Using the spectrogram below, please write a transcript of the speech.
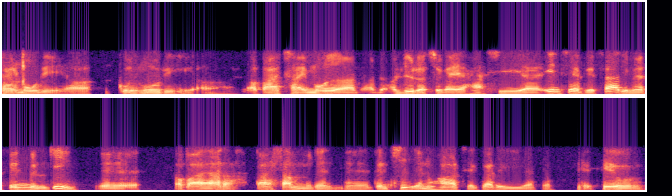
tålmodig og gudmodig og, og bare tager imod og, og, og lytter til, hvad jeg har at sige, og indtil jeg bliver færdig med at finde melodien, øh, og bare er der, bare sammen med den, øh, den tid, jeg nu har til at gøre det i. Altså, det, det, er jo,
